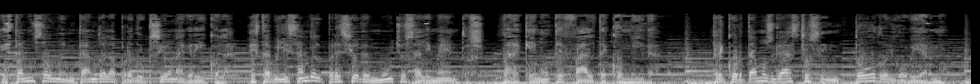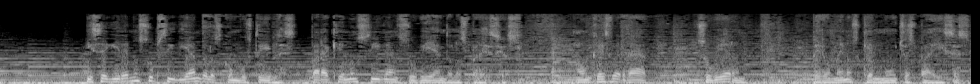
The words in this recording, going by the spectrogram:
estamos aumentando la producción agrícola, estabilizando el precio de muchos alimentos, para que no te falte comida. Recortamos gastos en todo el gobierno. Y seguiremos subsidiando los combustibles para que no sigan subiendo los precios. Aunque es verdad, subieron, pero menos que en muchos países.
